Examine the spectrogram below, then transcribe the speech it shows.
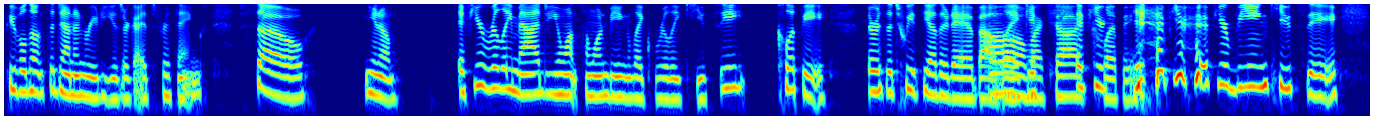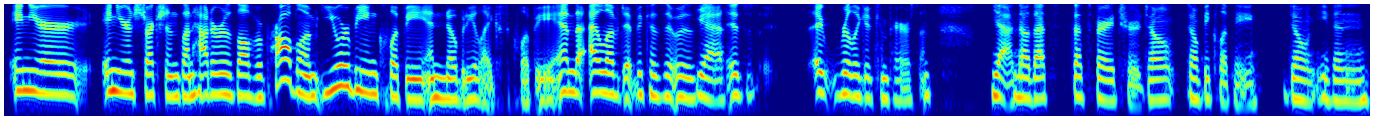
People don't sit down and read user guides for things. So, you know, if you're really mad, do you want someone being like really cutesy, clippy? There was a tweet the other day about oh like my if, god, if you're Clippy. if you're if you're being cutesy in your in your instructions on how to resolve a problem, you're being clippy and nobody likes clippy. And I loved it because it was Yes. it's a really good comparison. Yeah, no, that's that's very true. Don't don't be clippy. Don't even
